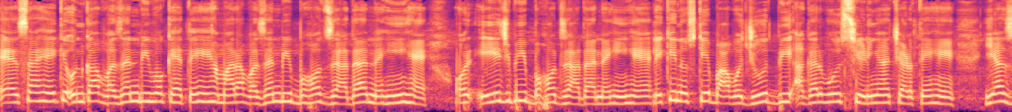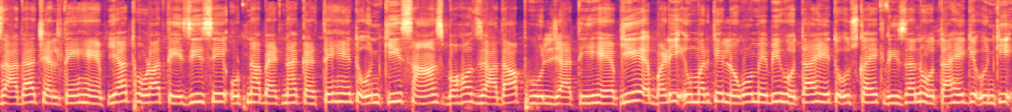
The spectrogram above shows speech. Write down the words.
ऐसा है कि उनका वज़न भी, वो कहते हैं, हमारा वज़न भी बहुत ज़्यादा नहीं है और एज भी बहुत ज़्यादा नहीं है। लेकिन उसके बावजूद भी अगर वो सीढ़ियाँ चढ़ते हैं या ज़्यादा चलते हैं या थोड़ा तेज़ी से उठना बैठना करते हैं तो उनकी सांस बहुत ज़्यादा फूल जाती है। ये बड़ी उम्र के लोगों में भी होता है तो उसका एक रीज़न होता है कि उनकी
